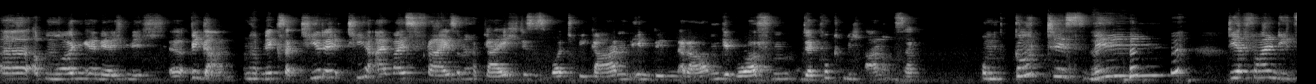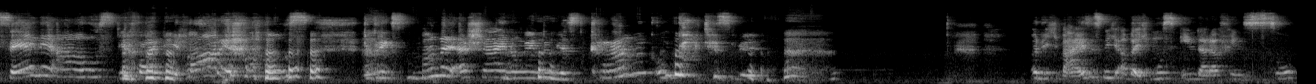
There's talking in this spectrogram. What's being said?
Äh, ab morgen ernähre ich mich äh, vegan. Und habe nicht gesagt Tiere, Tiereiweiß frei, sondern habe gleich dieses Wort vegan in den Raum geworfen. Der guckt mich an und sagt, um Gottes Willen, dir fallen die Zähne aus, dir fallen die Haare aus, du kriegst Mangelerscheinungen, du wirst krank, um Gottes Willen. Und ich weiß es nicht, aber ich muss ihn daraufhin so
